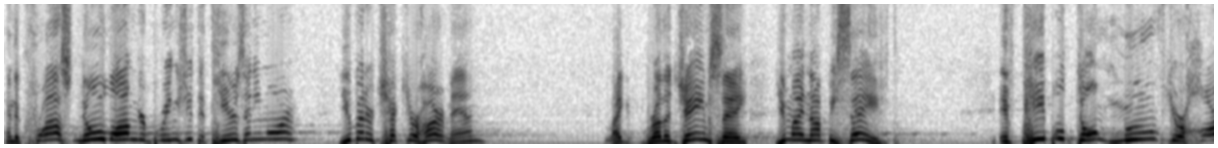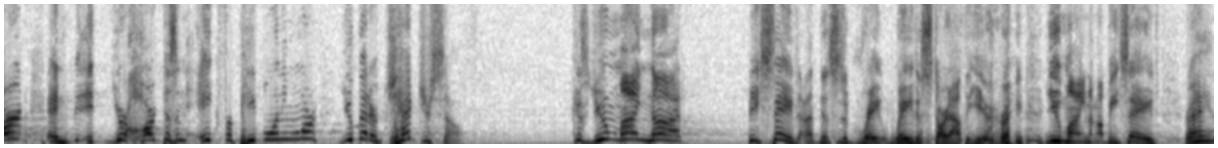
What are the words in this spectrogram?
and the cross no longer brings you to tears anymore, you better check your heart, man. Like Brother James saying, you might not be saved. If people don't move your heart and it, your heart doesn't ache for people anymore, you better check yourself. Because you might not be saved. Uh, this is a great way to start out the year, right? You might not be saved, right?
